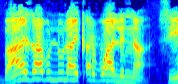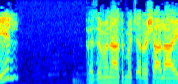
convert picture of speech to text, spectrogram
በአሕዛብ ሁሉ ላይ ቀርቦአልና ሲል በዘመናት መጨረሻ ላይ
